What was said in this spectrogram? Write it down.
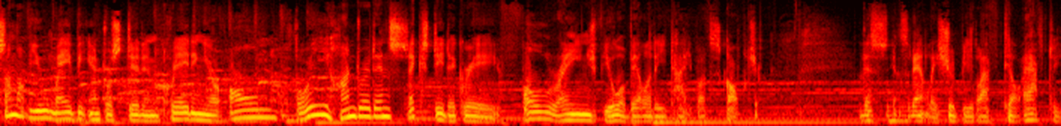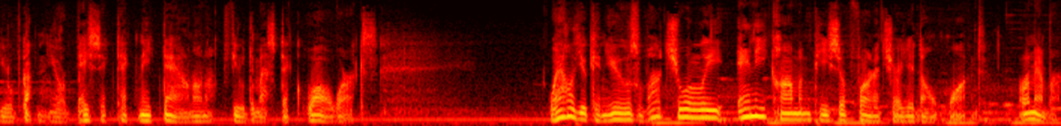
some of you may be interested in creating your own 360 degree full range viewability type of sculpture. This, incidentally, should be left till after you've gotten your basic technique down on a few domestic wall works. Well, you can use virtually any common piece of furniture you don't want. Remember,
